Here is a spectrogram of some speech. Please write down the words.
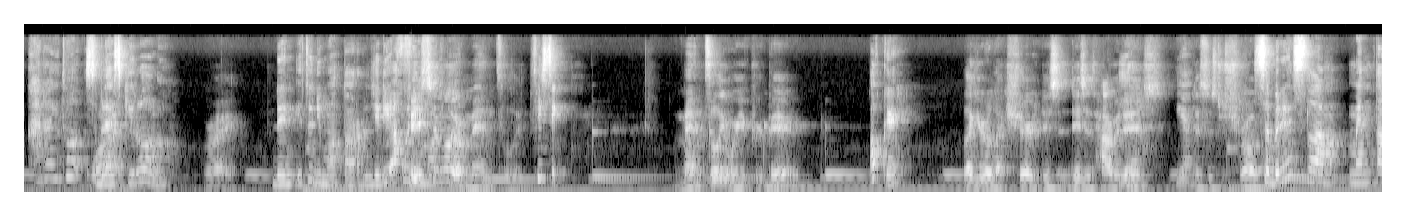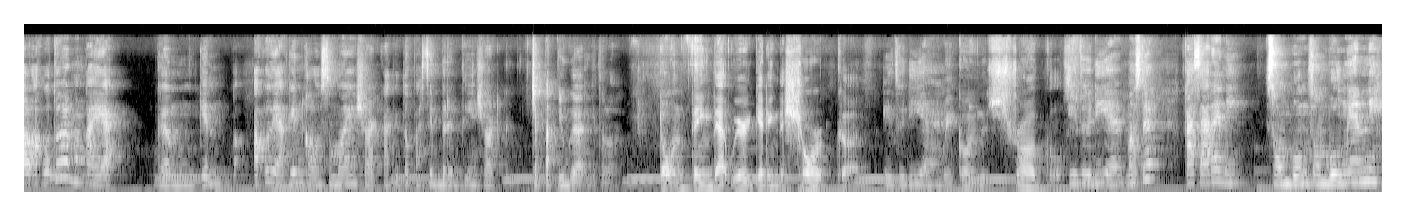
Karena itu 11 Why? kilo loh. Right. Dan itu di motor. Jadi aku di Physically motor. or mentally? fisik. Mentally were you prepared? oke. Like you were like sure this is this is how it Iya, is. iya. This is the struggle. Sebenarnya selama mental aku tuh emang kayak gak mungkin. Aku yakin kalau semua yang shortcut itu pasti berhentinya short cepat juga gitu loh. Don't think that we're getting the shortcut. Itu dia. We're going the struggles. Itu dia. Maksudnya kasarnya nih sombong-sombongnya nih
